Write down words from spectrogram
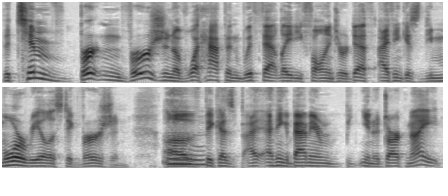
the Tim Burton version of what happened with that lady falling to her death, I think is the more realistic version of Mm. because I, I think in Batman, you know, Dark Knight,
